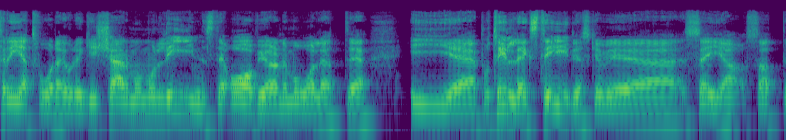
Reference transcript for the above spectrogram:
3-2. Där gjorde Guillermo Molins det avgörande målet i, på tilläggstid ska vi säga. Så att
